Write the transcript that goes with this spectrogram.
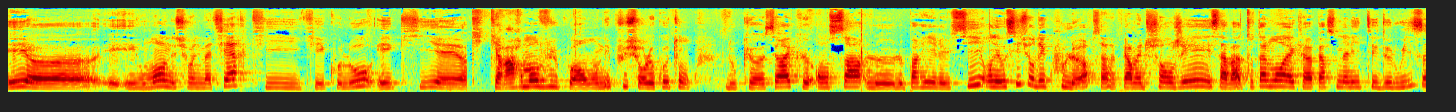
Euh, et, au moins, on est sur une matière qui, est écolo et qui est, qui, est rarement vue. Quoi. On n'est plus sur le coton. Donc euh, c'est vrai qu'en ça, le, pari est réussi. On est aussi sur des couleurs, ça permet de changer et ça va totalement avec la personnalité de Louise.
